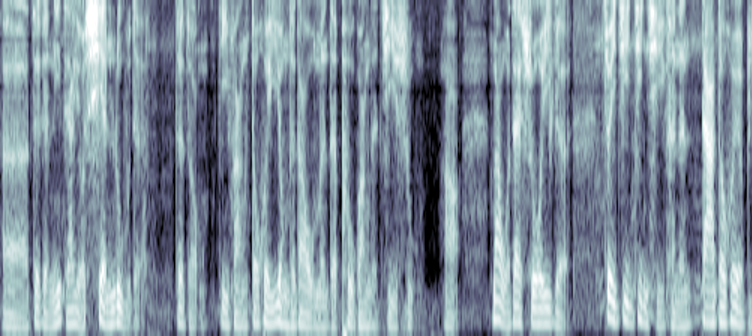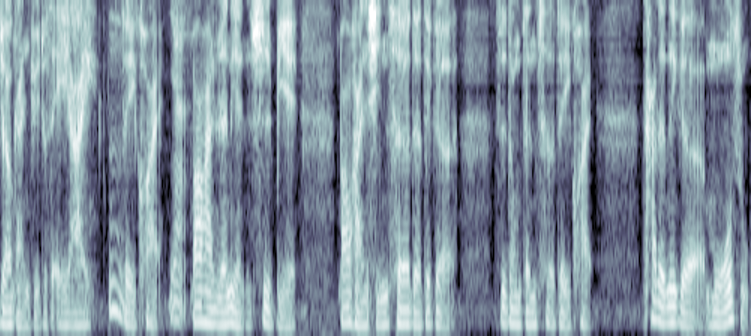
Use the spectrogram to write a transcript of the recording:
呃，这个你只要有线路的这种地方，都会用得到我们的曝光的技术。好，那我再说一个，最近近期可能大家都会有比较有感觉，就是 AI 这一块，嗯，包含人脸识别，包含行车的这个自动侦测这一块，它的那个模组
